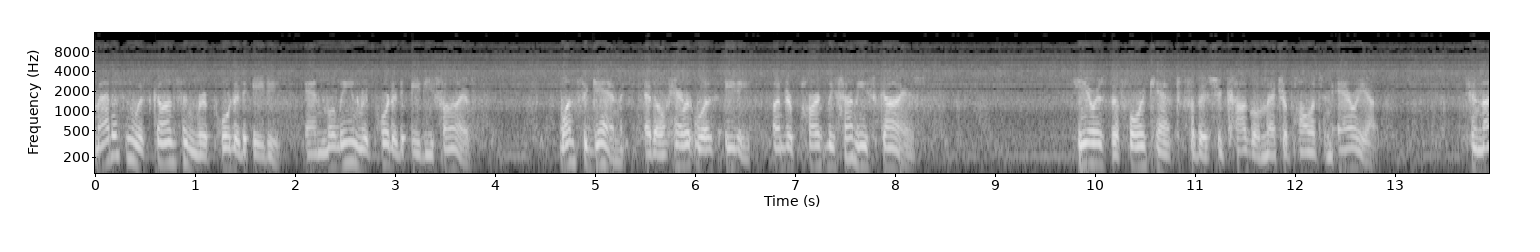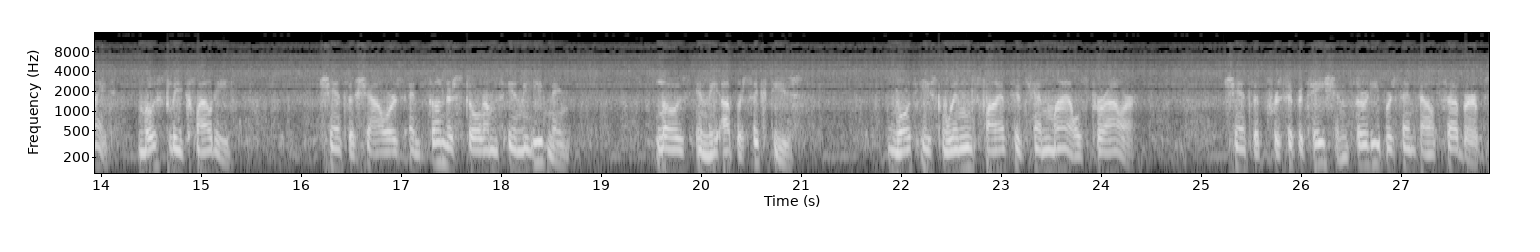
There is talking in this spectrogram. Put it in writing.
Madison, Wisconsin reported 80. And Moline reported 85. Once again, at O'Hare it was 80, under partly sunny skies. Here is the forecast for the Chicago metropolitan area. Tonight, mostly cloudy. Chance of showers and thunderstorms in the evening. Lows in the upper 60s. Northeast winds 5 to 10 miles per hour. Chance of precipitation 30% out suburbs.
